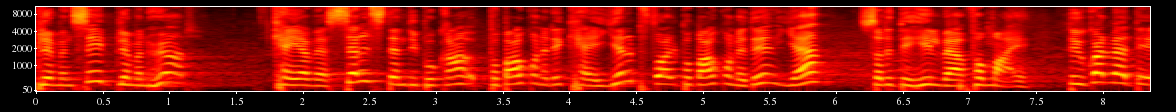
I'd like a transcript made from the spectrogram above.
bliver man set, bliver man hørt? Kan jeg være selvstændig på, på baggrund af det? Kan jeg hjælpe folk på baggrund af det? Ja, så er det det hele værd for mig. Det kan godt være, at det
